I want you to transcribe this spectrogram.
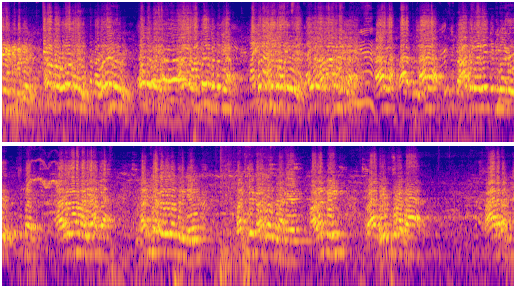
வெற்றி பெற்றது ஒரே ஒரு வந்தது பெற்றீங்க மஞ்ச கலர் வந்திருக்கு மஞ்ச கலர் வந்திருக்கு அலங்கை ராஜேஷ் மாடு மஞ்ச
